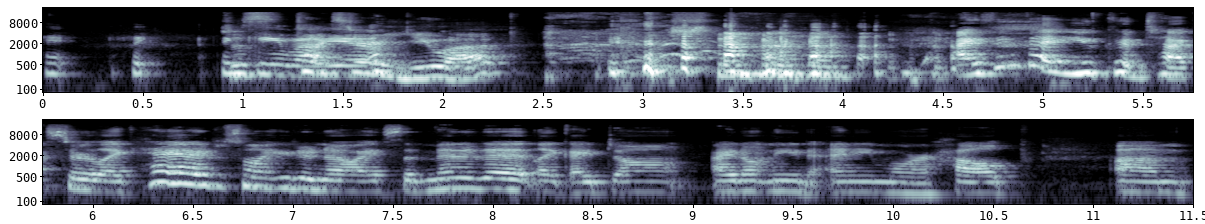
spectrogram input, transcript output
Hey, th- Just thinking about text you. her you up. I think that you could text her like, "Hey, I just want you to know I submitted it. Like, I don't, I don't need any more help um,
